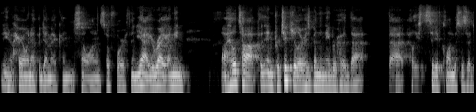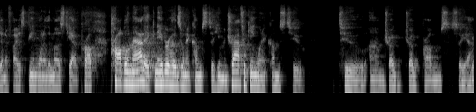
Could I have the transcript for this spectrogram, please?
you know heroin epidemic and so on and so forth. And yeah, you're right. I mean, uh, Hilltop in particular has been the neighborhood that that at least the city of Columbus has identified as being one of the most yeah pro- problematic neighborhoods when it comes to human trafficking, when it comes to to um, drug drug problems. So yeah,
